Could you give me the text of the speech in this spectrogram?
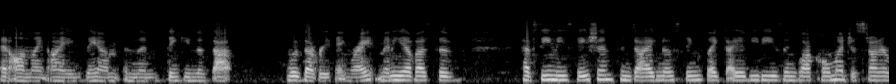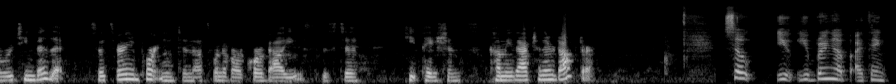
an online eye exam and then thinking that that was everything, right? Many of us have have seen these patients and diagnosed things like diabetes and glaucoma just on a routine visit. So it's very important, and that's one of our core values is to keep patients coming back to their doctor. So you you bring up, I think,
